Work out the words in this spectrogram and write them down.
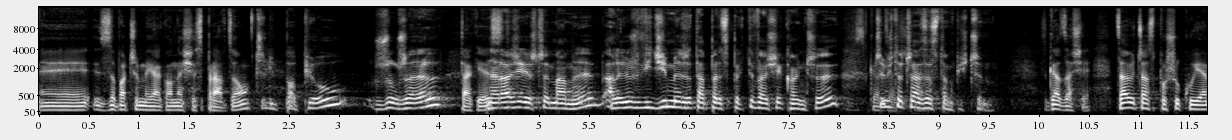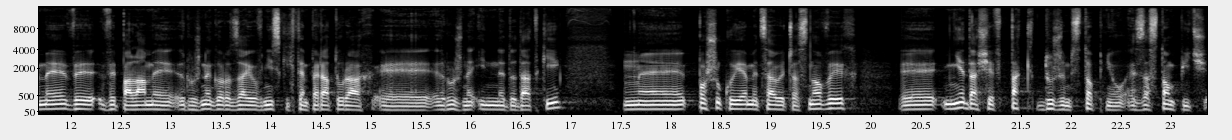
E, Zobaczymy, jak one się sprawdzą. Czyli popiół, żużel. Tak jest. Na razie jeszcze mamy, ale już widzimy, że ta perspektywa się kończy. Czymś to się. trzeba zastąpić. Czym? Zgadza się. Cały czas poszukujemy, wy, wypalamy różnego rodzaju w niskich temperaturach e, różne inne dodatki. E, poszukujemy cały czas nowych. E, nie da się w tak dużym stopniu zastąpić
